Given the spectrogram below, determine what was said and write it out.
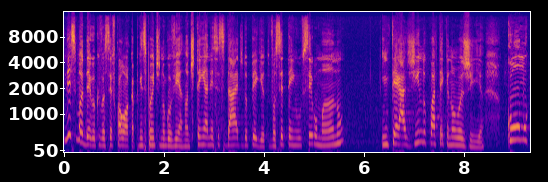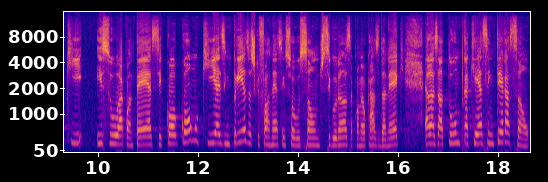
Nesse modelo que você coloca, principalmente no governo, onde tem a necessidade do perito, você tem o ser humano interagindo com a tecnologia. Como que isso acontece, como que as empresas que fornecem solução de segurança, como é o caso da NEC, elas atuam para que essa interação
